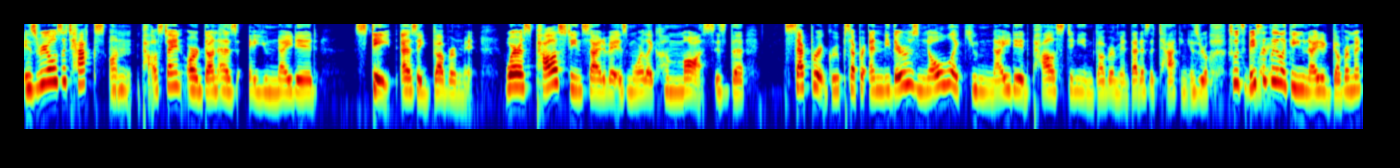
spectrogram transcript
Israel's attacks on Palestine are done as a united state, as a government. Whereas Palestine's side of it is more like Hamas is the separate group, separate entity. There is no like united Palestinian government that is attacking Israel. So it's basically right. like a united government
